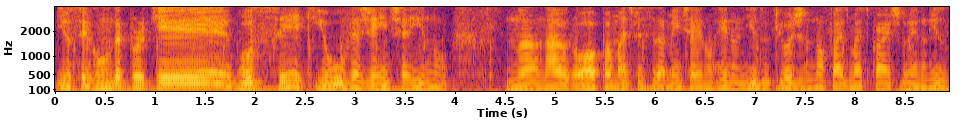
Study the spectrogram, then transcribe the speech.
E o segundo é porque você que ouve a gente aí no, na, na Europa, mais precisamente aí no Reino Unido, que hoje não faz mais parte do Reino Unido,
